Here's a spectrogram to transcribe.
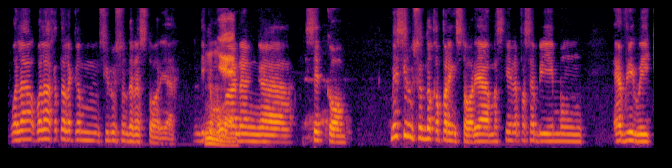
wala wala ka talagang sinusundan na storya. Hindi ka Mm. mukha ng ah, sitcom. May sinusundan ka pa rin storya. Maski na pasabihin mong every week,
